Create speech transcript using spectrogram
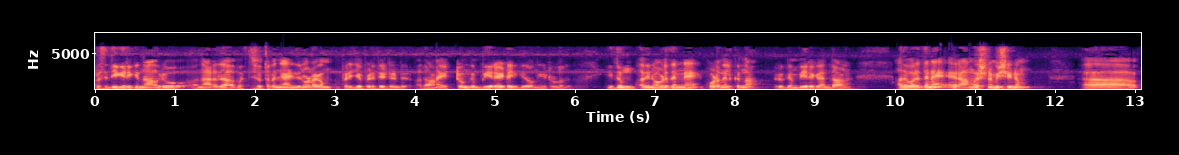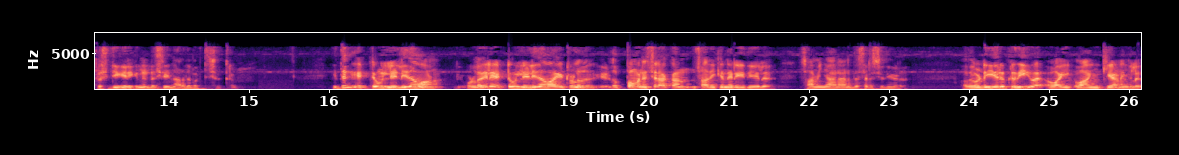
പ്രസിദ്ധീകരിക്കുന്ന ഒരു നാരദ ഭക്തിസൂത്രം ഞാൻ ഇതിനോടകം പരിചയപ്പെടുത്തിയിട്ടുണ്ട്. അതാണ് ഏറ്റവും ഗംഭീരമായിട്ട് എനിക്ക് തോന്നിയിട്ടുള്ളത്. ഇതും അതിനോട് തന്നെ കൂടെ നിൽക്കുന്ന ഒരു ഗംഭീര ഗ്രന്ഥമാണ് അതുപോലെ തന്നെ രാമകൃഷ്ണ മിഷനും പ്രസിദ്ധീകരിക്കുന്നുണ്ട് ശ്രീ നാരദ ഭക്തിസൂത്രം. ഇത് ഏറ്റവും ലളിതമാണ്. ഉള്ളതിൽ ഏറ്റവും ലളിതമായിട്ടുള്ളത് എളുപ്പം മനസ്സിലാക്കാൻ സാധിക്കുന്ന രീതിയിൽ സ്വാമി ജ്ഞാനാനന്ദ സരസ്വതികൾ. അതുകൊണ്ട് ഈ ഒരു കൃതി വ- വായി- വാങ്ങിക്കുകയാണെങ്കിൽ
